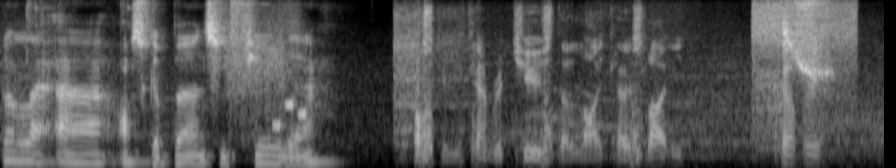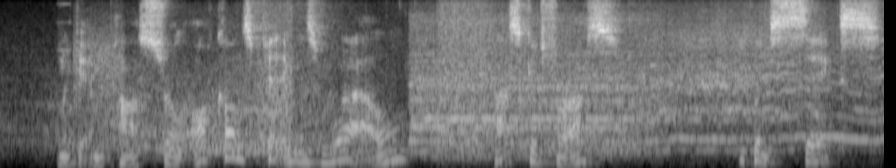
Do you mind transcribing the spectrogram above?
Gonna let uh, Oscar burn some fuel there. Oscar, you can reduce the Lyco slightly. Copy. Gonna get him past Stroll. Ocon's pitting as well. That's good for us. 2.6.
